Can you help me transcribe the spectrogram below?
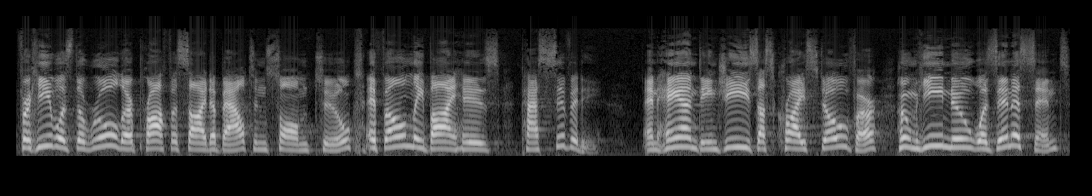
for he was the ruler prophesied about in Psalm 2, if only by his passivity and handing Jesus Christ over, whom he knew was innocent,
